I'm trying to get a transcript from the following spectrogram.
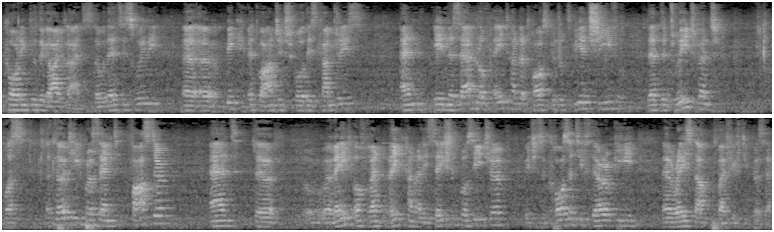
according to the guidelines. So that is really a, a big advantage for these countries. And in a sample of 800 hospitals, we achieved that the treatment was 13% faster and the uh, rate of recanalization procedure, which is a causative therapy, uh, raised up by 50%.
